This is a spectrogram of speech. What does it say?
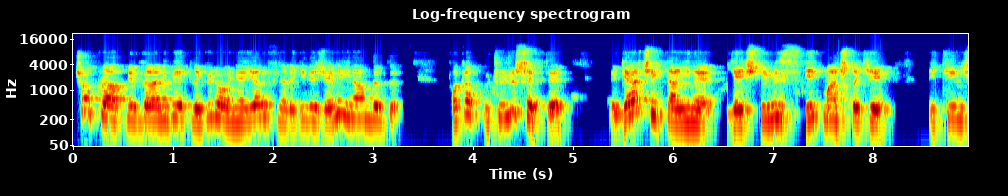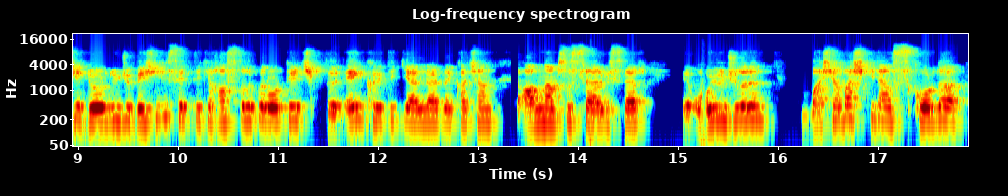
çok rahat bir galibiyetle gül oynaya yarı finale gideceğine inandırdı. Fakat üçüncü sette e, gerçekten yine geçtiğimiz ilk maçtaki ikinci, dördüncü, beşinci setteki hastalıklar ortaya çıktı. En kritik yerlerde kaçan anlamsız servisler, e, oyuncuların başa baş giden skorda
